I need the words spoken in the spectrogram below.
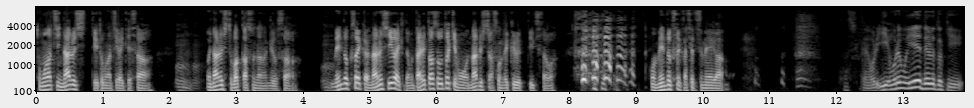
友達になるしっていう友達がいてさ、うんうん。俺なるしとばっか遊んだんだけどさ、うんめんどくさいからなるし以外とでも誰と遊ぶ時もなるしと遊んでくるって言ってたわ。もうめんどくさいから説明が。確かに。俺、い俺も家出る時、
